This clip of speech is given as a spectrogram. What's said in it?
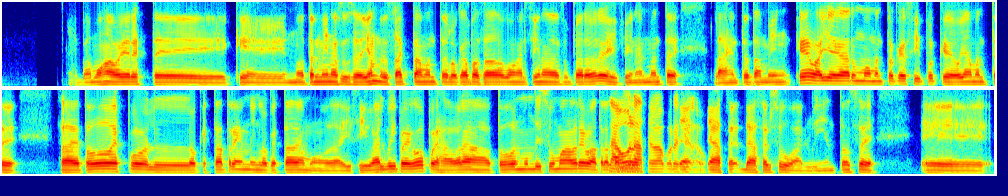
Vamos a ver este que no termina sucediendo exactamente lo que ha pasado con el cine de superhéroes y finalmente la gente también, que va a llegar un momento que sí, porque obviamente, sabe, todo es por lo que está trending, lo que está de moda. Y si Barbie pegó, pues ahora todo el mundo y su madre va a tratar de, hacer, de hacer su Barbie. Entonces, eh,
